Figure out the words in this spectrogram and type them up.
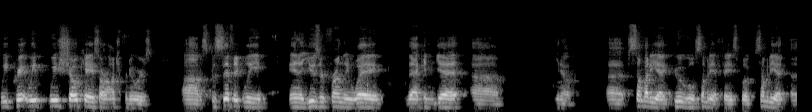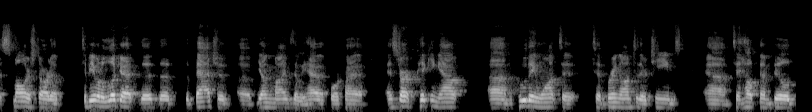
we create we we showcase our entrepreneurs uh, specifically in a user friendly way that can get um, you know uh, somebody at Google, somebody at Facebook, somebody at a smaller startup to be able to look at the the, the batch of, of young minds that we have at Forkaya and start picking out um, who they want to to bring onto their teams um, to help them build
